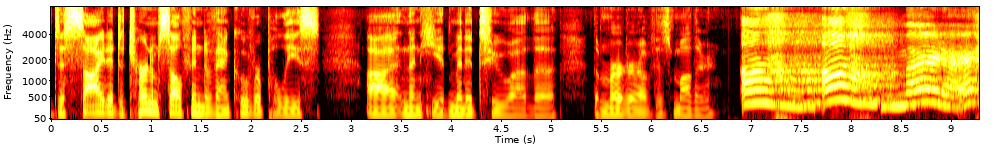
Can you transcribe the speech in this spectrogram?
decided to turn himself into Vancouver police, uh, and then he admitted to uh, the the murder of his mother. Oh, murder.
